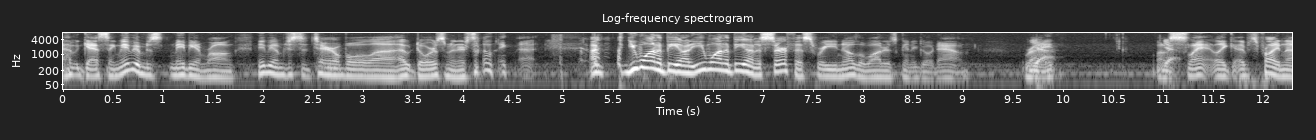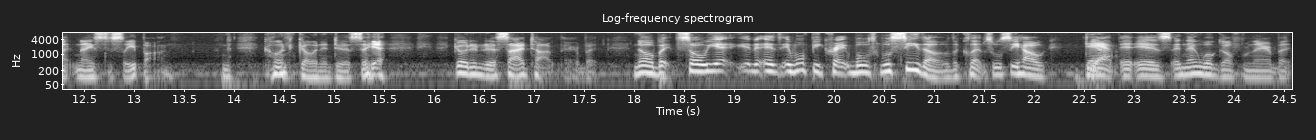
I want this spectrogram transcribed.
I'm guessing. Maybe I'm just. Maybe I'm wrong. Maybe I'm just a terrible uh, outdoorsman or something like that. I'm, you want to be on. You want to be on a surface where you know the water's going to go down, right? Yeah. On Yeah. a slant, like it's probably not nice to sleep on. going going into a yeah, going into a side talk there, but no, but so yeah, it, it, it won't be crazy. We'll we'll see though the clips. We'll see how damp it is, and then we'll go from there. But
